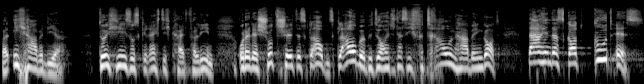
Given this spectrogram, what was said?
weil ich habe dir durch Jesus Gerechtigkeit verliehen. Oder der Schutzschild des Glaubens. Glaube bedeutet, dass ich Vertrauen habe in Gott. Dahin, dass Gott gut ist.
